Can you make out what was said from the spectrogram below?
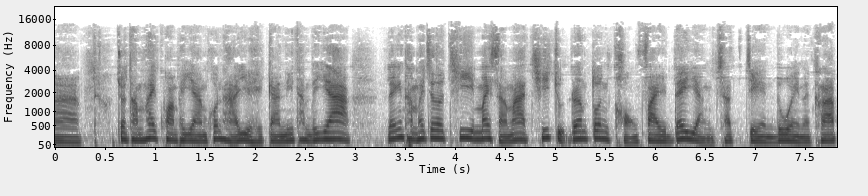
มา จนทำให้ความพยายามค้นหาเหยื่อเหตุการณ์นี้ทำได้ยาก และยังทำให้เจ้าหน้าที่ไม่สามารถชี้จุดเริ่มต้นของไฟได้อย่างชัดเจนด้วยนะครับ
